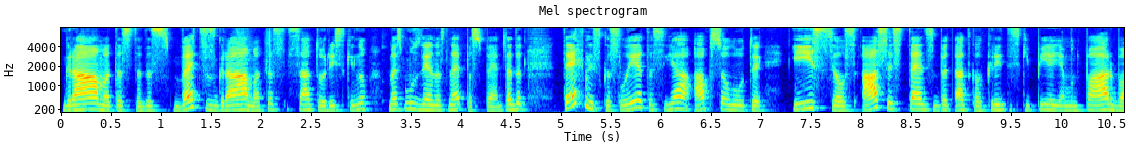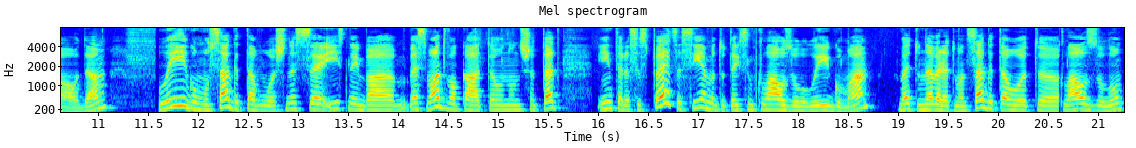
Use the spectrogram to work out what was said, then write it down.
grāmatas, tādas vecas grāmatas, saturiski. Nu, mēs mūsdienās nepaspējam. Tad tehniskas lietas, jā, absolūti izcils asistents, bet atkal kritiski pieejam un pārbaudam. Līgumu sagatavošana, es īstenībā esmu advokāte, un, un tad intereses pēc es iemetu, teiksim, klauzulu līgumā. Vai tu nevarētu man sagatavot uh, klauzulu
